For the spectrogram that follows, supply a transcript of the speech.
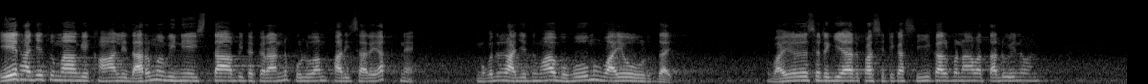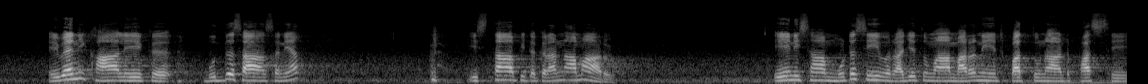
ඒ රජතුමාගේ කාලේ ධර්ම විනය ස්ථාපිත කරන්න පුළුවන් පරිසරයක් නැහැ. මොකද රජතුමා බොහෝම වයෝ වෘද්ධයි. වයසට ගියාට පස්සේ ටිකක් සිහි කල්පනාවත් අඩු වෙනවනේ. එවැනි කාලයක බුද්ධ ශාසනයක් ස්ථාපිත කරන්න අමාරුයි. ඒ නිසා මුටසීව රජතුමා මරණයට පත් වුණාට පස්සේ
